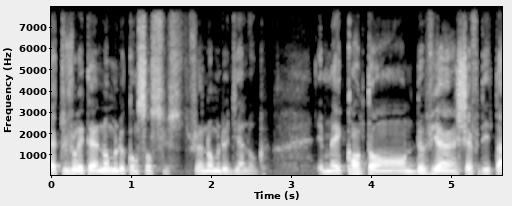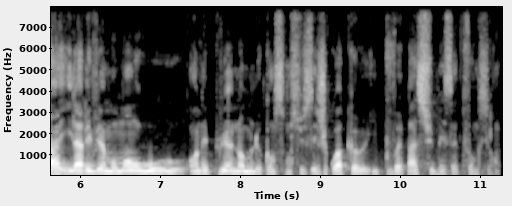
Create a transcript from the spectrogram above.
il a toujours été un homme de consensus, un homme de dialogue. Mais quand on devient un chef d'État, il arrive un moment où on n'est plus un homme de consensus. Et je crois qu'il ne pouvait pas assumer cette fonction-là.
